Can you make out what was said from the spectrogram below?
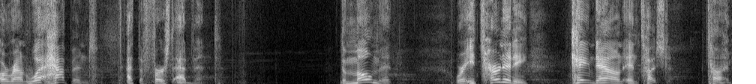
around what happened at the first advent. The moment where eternity came down and touched time.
